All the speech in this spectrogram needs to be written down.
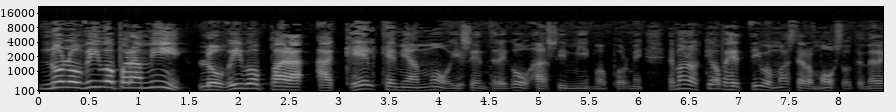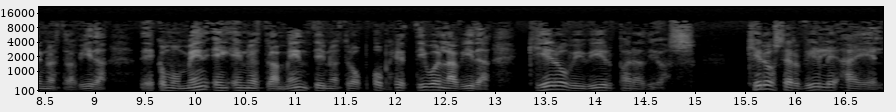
no lo vivo para mí, lo vivo para aquel que me amó y se entregó a sí mismo por mí. Hermanos, qué objetivo más hermoso tener en nuestra vida, como en, en nuestra mente y nuestro objetivo en la vida. Quiero vivir para Dios, quiero servirle a Él,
